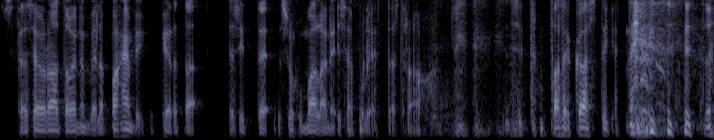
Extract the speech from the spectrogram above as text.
sitä seuraa toinen vielä pahempi kerta ja sitten sun humalainen isä puljettaa sitä rauhaa. Sitten on paljon kastiketta.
